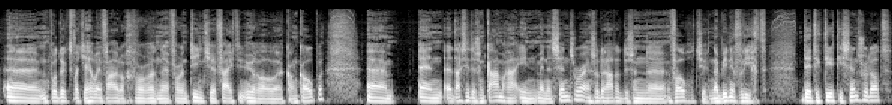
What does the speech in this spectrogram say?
een product wat je heel eenvoudig voor een, voor een tientje, 15 euro kan kopen. Ehm, en daar zit dus een camera in met een sensor. En zodra er dus een, een vogeltje naar binnen vliegt, detecteert die sensor dat.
